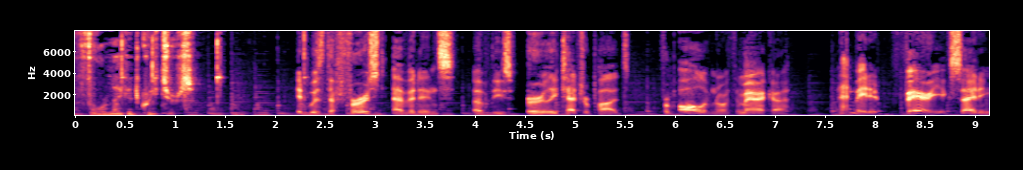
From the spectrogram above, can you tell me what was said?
four-legged creatures. It was the first evidence of these early tetrapods from all of North America. and That made it very exciting.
